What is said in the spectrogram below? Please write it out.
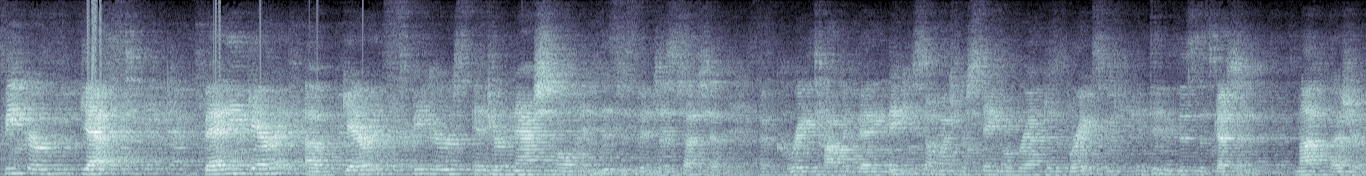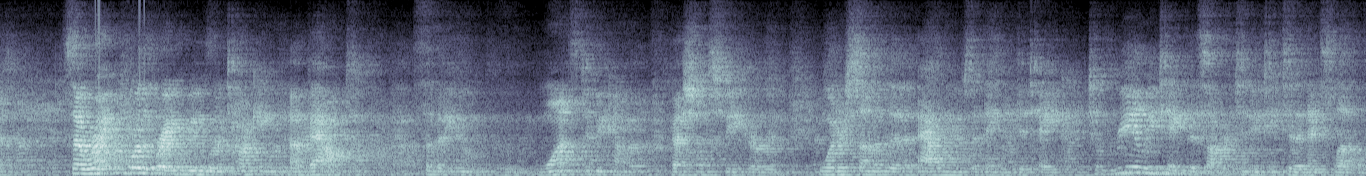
speaker guest Betty Garrett of Garrett Speakers International. And this has been just such a, a great topic, Betty. Thank you so much for staying over after the break so we can continue this discussion. My pleasure. So right before the break, we were talking about somebody who, who wants to become a professional speaker and what are some of the avenues that they need to take to really take this opportunity to the next level.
